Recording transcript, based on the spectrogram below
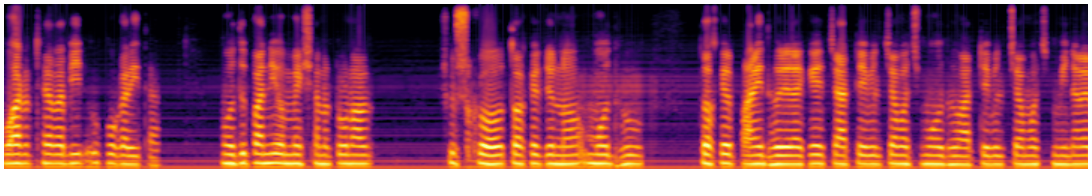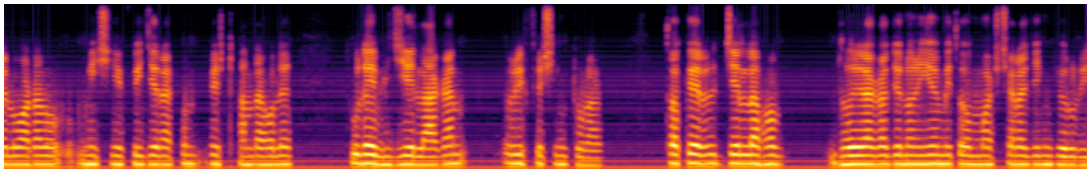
ওয়াটার থেরাপির উপকারিতা। মধু পানি ও মেশানো টোনার শুষ্ক ত্বকের জন্য মধু ত্বকের পানি ধরে রাখে চার টেবিল চামচ মধু, আট টেবিল চামচ মিনারেল ওয়াটার মিশিয়ে ফ্রিজে রাখুন। বেশ ঠান্ডা হলে তুলে ভিজিয়ে লাগান রিফ্রেশিং টোনার। ত্বকের জেল্লাভাব ধরে রাখার জন্য নিয়মিত ময়শ্চারাইজিং জরুরি।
